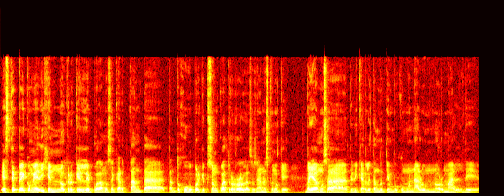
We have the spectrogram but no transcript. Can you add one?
este P, como ya dije, no creo que le podamos sacar tanta, tanto jugo porque pues, son cuatro rolas, o sea, no es como que vayamos a dedicarle tanto tiempo como un álbum normal de,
